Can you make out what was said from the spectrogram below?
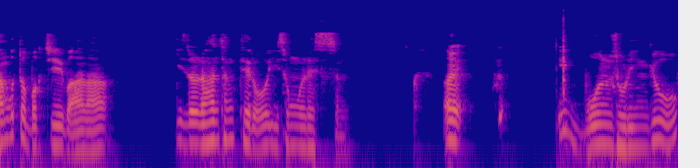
아무것도 먹지 않아 이를 한 상태로 이송을 했음. 아니 이 뭔 소린교?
